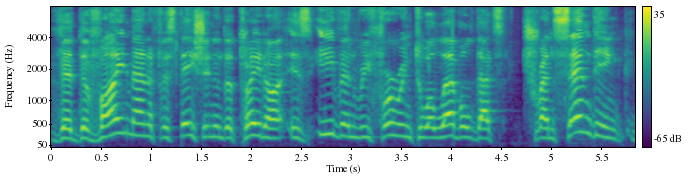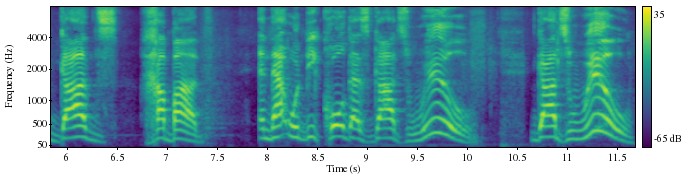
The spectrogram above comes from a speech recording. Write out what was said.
The divine manifestation in the Torah is even referring to a level that's transcending God's Chabad. And that would be called as God's will. God's will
